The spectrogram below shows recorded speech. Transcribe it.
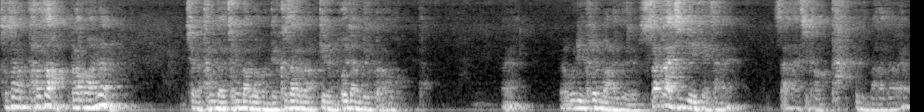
저 사람 다르다라고 하면 제가 당장 정답을 건데 그 사람 앞길은 보장될 거라고 봅니다. 예? 우리 그런 말하잖아요. 싸가지 얘기하잖아요. 싸가지가 없다 그런 말하잖아요.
